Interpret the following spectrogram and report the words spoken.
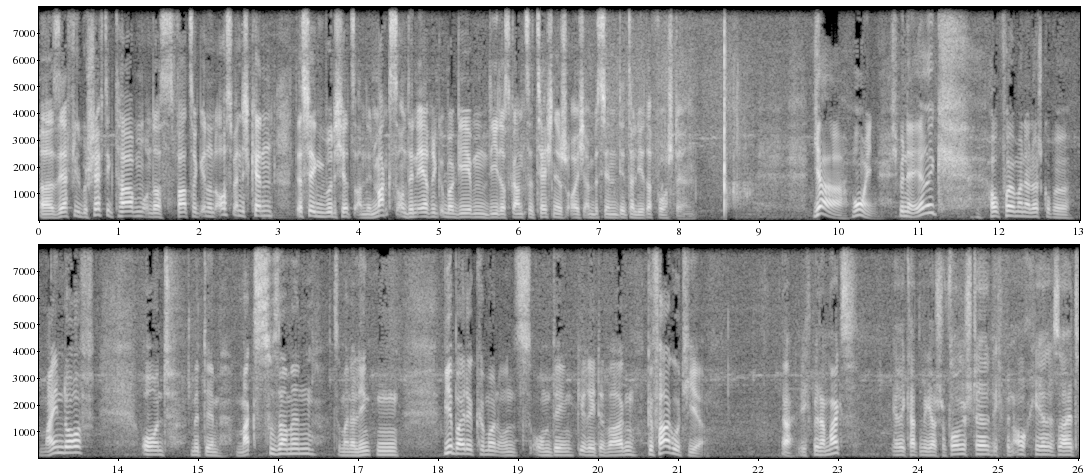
äh, sehr viel beschäftigt haben und das Fahrzeug in- und auswendig kennen. Deswegen würde ich jetzt an den Max und den Erik übergeben, die das Ganze technisch euch ein bisschen detaillierter vorstellen. Ja, moin. Ich bin der Erik, Hauptfeuermann der Löschgruppe Meindorf und mit dem Max zusammen zu meiner Linken. Wir beide kümmern uns um den Gerätewagen Gefahrgut hier. Ja, ich bin der Max. Erik hat mich ja schon vorgestellt. Ich bin auch hier seit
